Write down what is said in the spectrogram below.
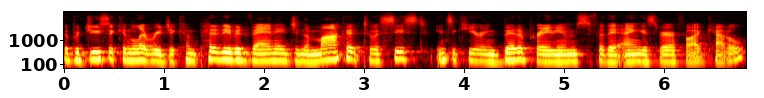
the producer can leverage a competitive advantage in the market to assist in securing better premiums for their Angus verified cattle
